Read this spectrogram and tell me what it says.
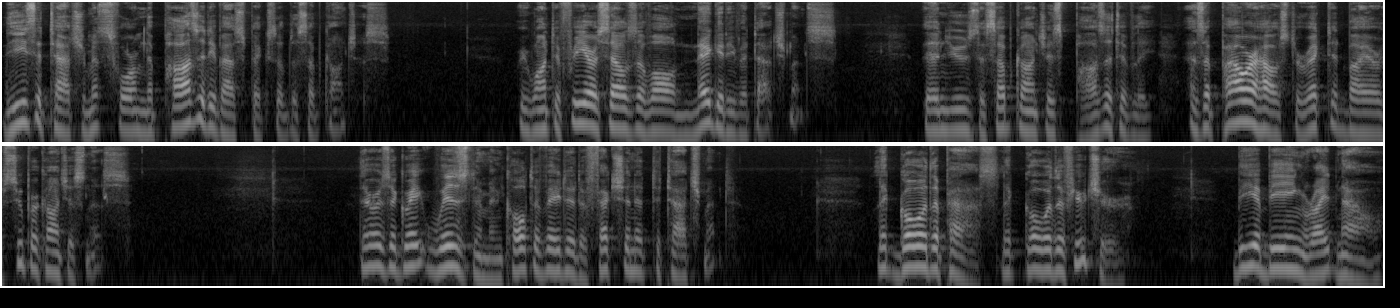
These attachments form the positive aspects of the subconscious. We want to free ourselves of all negative attachments, then use the subconscious positively as a powerhouse directed by our superconsciousness. There is a great wisdom in cultivated affectionate detachment. Let go of the past, let go of the future. Be a being right now.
